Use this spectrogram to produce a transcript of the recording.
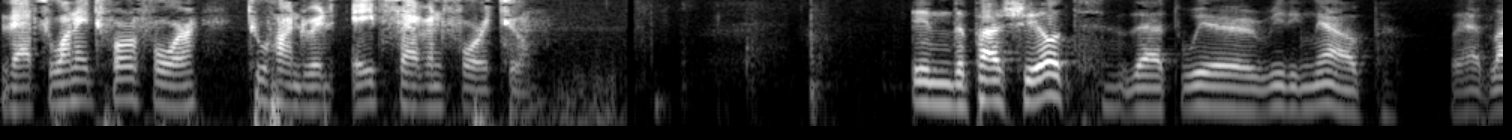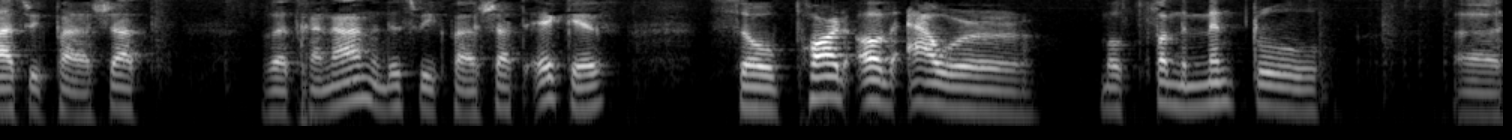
That's 1-844-200-8742. In the Parshiot that we're reading now, we had last week Parashat Vatchanan, and this week Parashat Ekev. So part of our most fundamental uh,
